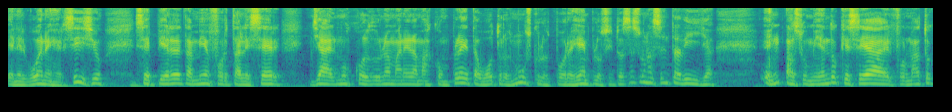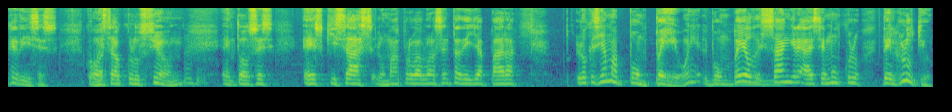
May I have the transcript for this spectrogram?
en el buen ejercicio. Se pierde también fortalecer ya el músculo de una manera más completa u otros músculos. Por ejemplo, si tú haces una sentadilla, asumiendo que sea el formato que dices, con esta oclusión, entonces es quizás lo más probable una sentadilla para lo que se llama pompeo, ¿eh? el bombeo de sangre a ese músculo del glúteo.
